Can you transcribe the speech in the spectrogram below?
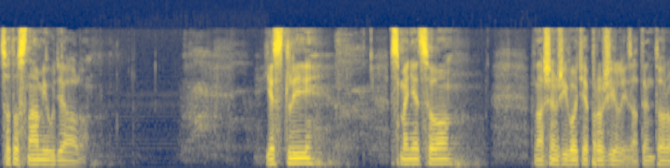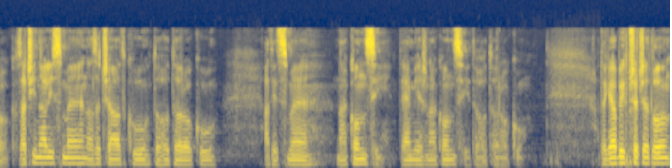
co to s námi udělalo. Jestli jsme něco v našem životě prožili za tento rok. Začínali jsme na začátku tohoto roku a teď jsme na konci, téměř na konci tohoto roku. A tak já bych přečetl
